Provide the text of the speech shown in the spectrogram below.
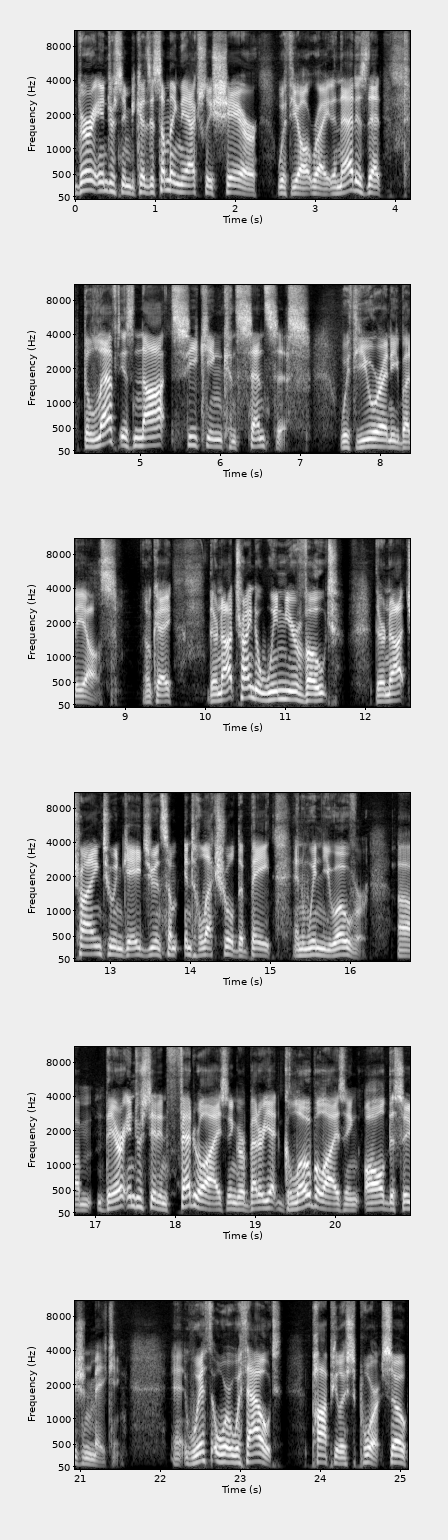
very interesting because it's something they actually share with the alt right. And that is that the left is not seeking consensus with you or anybody else. Okay? They're not trying to win your vote, they're not trying to engage you in some intellectual debate and win you over. Um, they're interested in federalizing, or better yet, globalizing all decision making. Eh, with or without popular support. So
